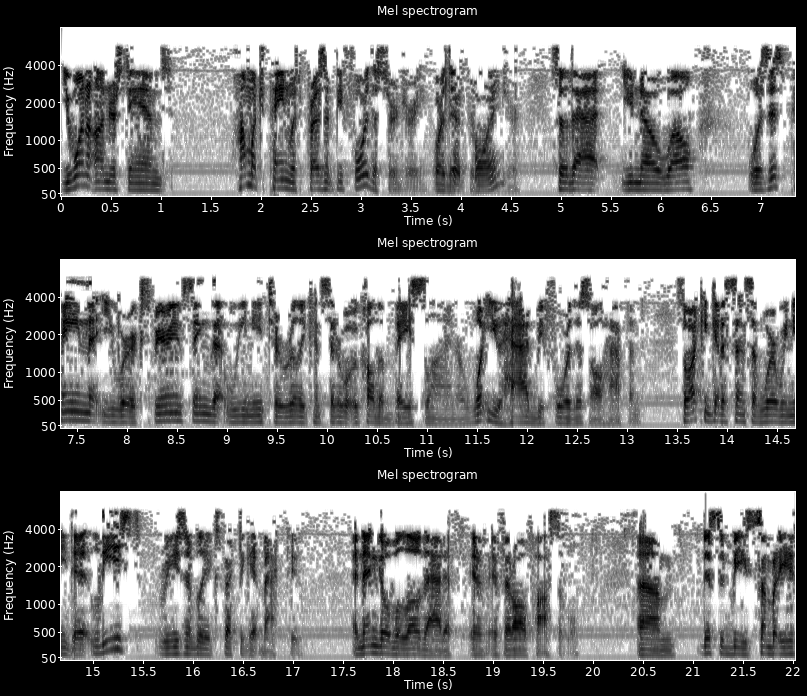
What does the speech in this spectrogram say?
you want to understand how much pain was present before the surgery or the Good procedure, point. so that you know well was this pain that you were experiencing that we need to really consider what we call the baseline or what you had before this all happened so I can get a sense of where we need to at least reasonably expect to get back to, and then go below that if if, if at all possible. Um, this would be somebody who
